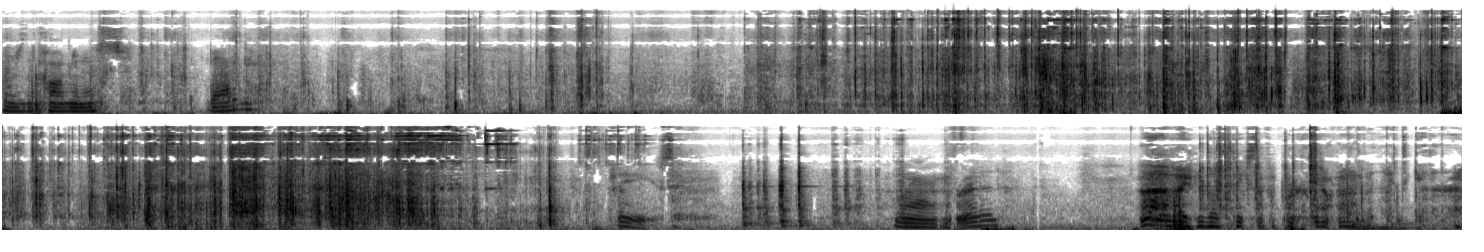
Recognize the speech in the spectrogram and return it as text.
There's the communist bag. Trays. Wrong bread. Ah, do people take stuff apart? They don't know how to put back together.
